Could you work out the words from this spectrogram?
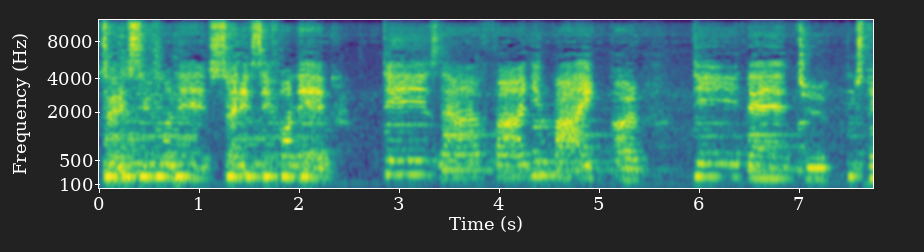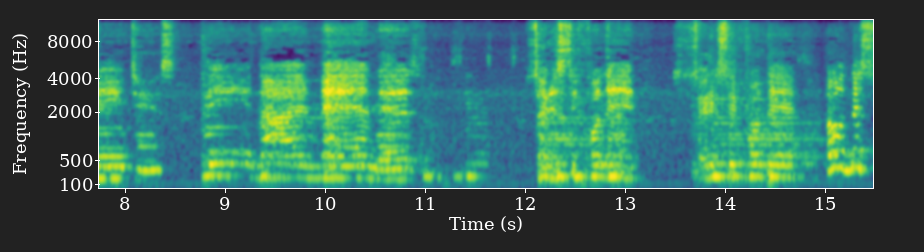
Sorry, symphony, sorry, symphony. These are the Bible, the dead to streets, the live man. Sorry, symphony, sorry, symphony. Oh, that's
